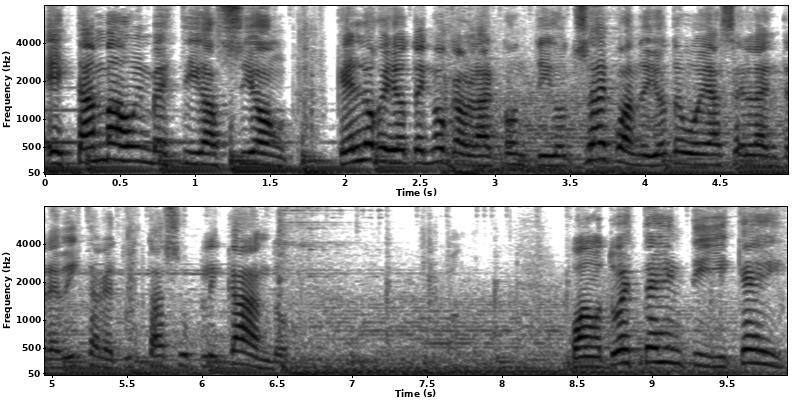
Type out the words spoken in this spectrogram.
están bajo investigación. ¿Qué es lo que yo tengo que hablar contigo? ¿Tú sabes cuando yo te voy a hacer la entrevista que tú estás suplicando? Cuando tú estés en TGK,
